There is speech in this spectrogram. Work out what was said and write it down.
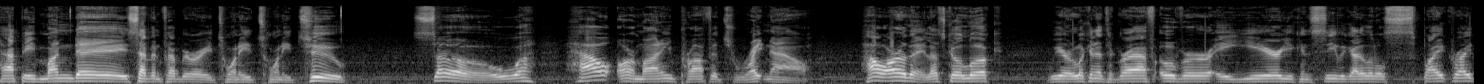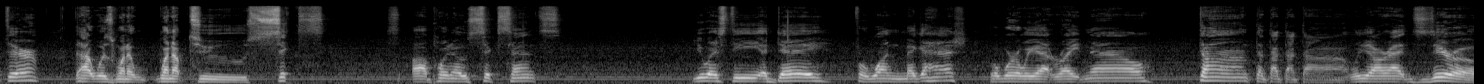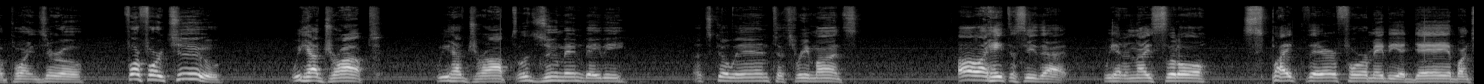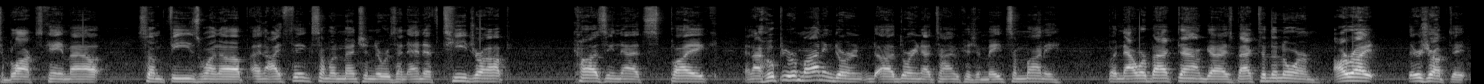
Happy Monday, 7 February 2022. So, how are mining profits right now? How are they? Let's go look. We are looking at the graph over a year. You can see we got a little spike right there. That was when it went up to 6.06 uh, cents USD a day for one mega hash. But where are we at right now? Dun, dun, dun, dun, dun. We are at 0.0442. We have dropped. We have dropped. Let's zoom in, baby. Let's go into three months. Oh, I hate to see that. We had a nice little spike there for maybe a day. A bunch of blocks came out. Some fees went up. And I think someone mentioned there was an NFT drop causing that spike. And I hope you were mining during uh, during that time because you made some money. But now we're back down, guys. Back to the norm. All right, there's your update.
